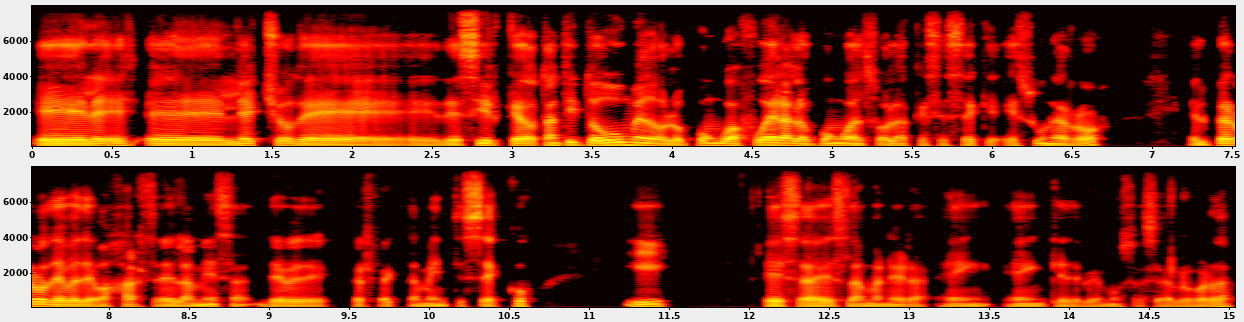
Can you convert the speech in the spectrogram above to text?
el, hecho de decir quedó tantito húmedo, lo pongo afuera, lo pongo al sol a que se seque, es un error. El perro debe de bajarse de la mesa, debe de perfectamente seco y esa es la manera en, en que debemos hacerlo, ¿verdad?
